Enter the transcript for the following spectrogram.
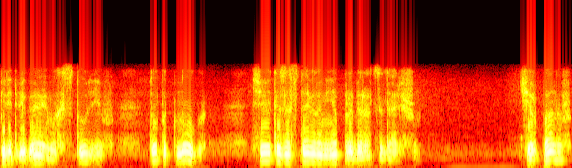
передвигаемых стульев — топот ног, все это заставило меня пробираться дальше. Черпанов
